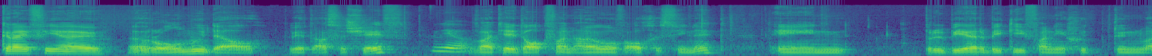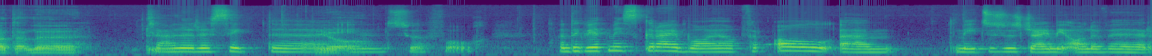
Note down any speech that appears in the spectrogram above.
kry vir jou 'n rolmodel, weet as 'n chef Ja. wat jy dalk van hou of al gesien het en probeer bietjie van die goed doen wat hulle So hulle resepte Ja. en so volg. Want ek weet mense kry baie veral ehm um, mense soos Jamie Oliver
